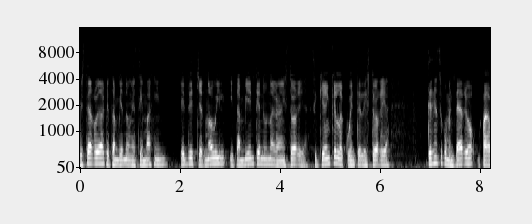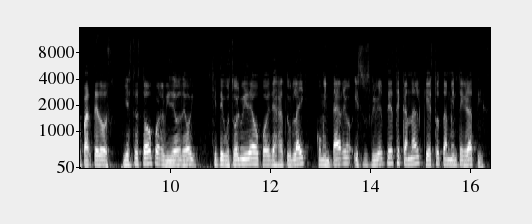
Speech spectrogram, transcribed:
Esta rueda que están viendo en esta imagen es de Chernóbil y también tiene una gran historia. Si quieren que lo cuente la historia, dejen su comentario para parte 2. Y esto es todo por el video de hoy. Si te gustó el video puedes dejar tu like, comentario y suscribirte a este canal que es totalmente gratis.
